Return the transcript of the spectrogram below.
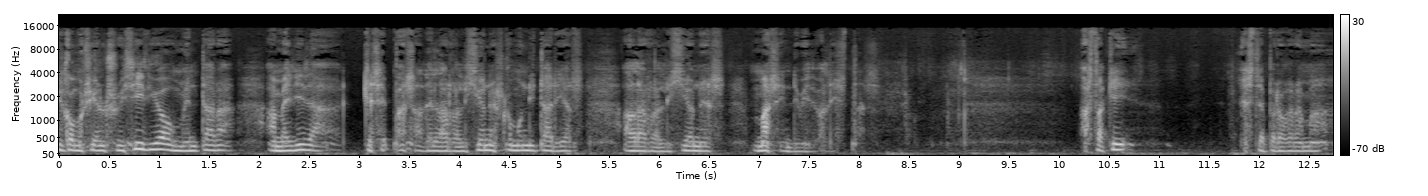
y como si el suicidio aumentara a medida que se pasa de las religiones comunitarias a las religiones más individualistas. Hasta aquí este programa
